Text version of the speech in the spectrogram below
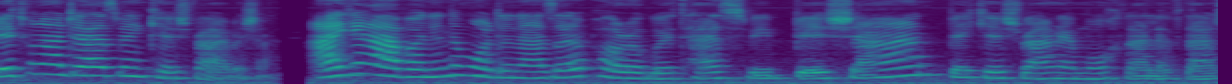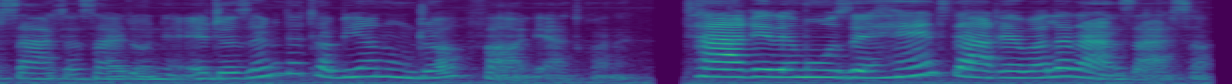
بتونن جذب این کشور بشن. اگه قوانین مورد نظر پاراگوئه تصویب بشن به کشورهای مختلف در سرتاسر سر دنیا اجازه میده تا بیان اونجا فعالیت کنن. تغییر موضع هند در قبال رمزارزها.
